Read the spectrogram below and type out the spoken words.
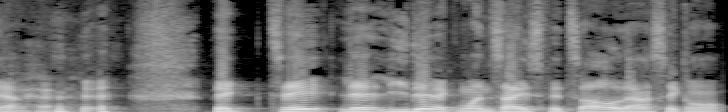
hein? Ah. fait que, tu sais, l'idée avec One Size Fits All, hein, c'est qu'on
